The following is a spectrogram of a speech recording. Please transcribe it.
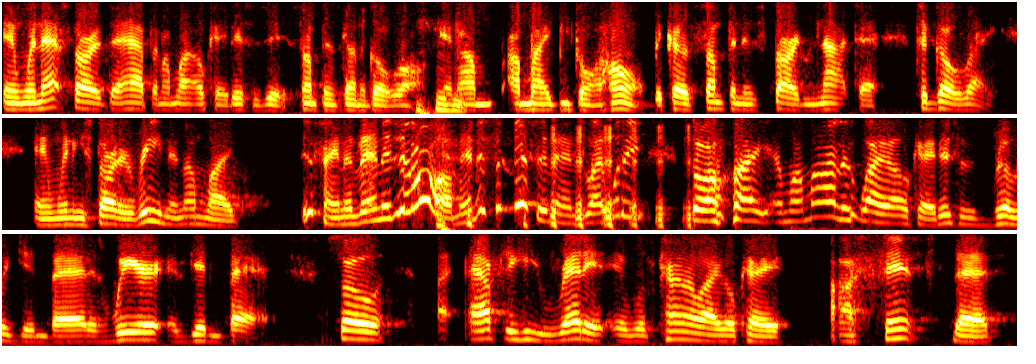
And when that started to happen, I'm like, okay, this is it. Something's going to go wrong, and I'm I might be going home because something is starting not to to go right. And when he started reading, it, I'm like, this ain't advantage at all, man. It's a disadvantage. like, what? Are you? So I'm like, and my mind is like, okay, this is really getting bad. It's weird. It's getting bad. So after he read it, it was kind of like, okay, I sensed that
